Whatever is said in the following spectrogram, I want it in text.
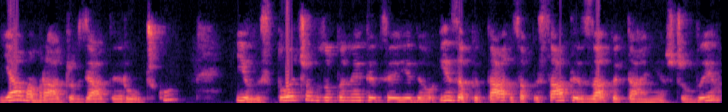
Я вам раджу взяти ручку і листочок, зупинити це відео, і запита, записати запитання, щоб ви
